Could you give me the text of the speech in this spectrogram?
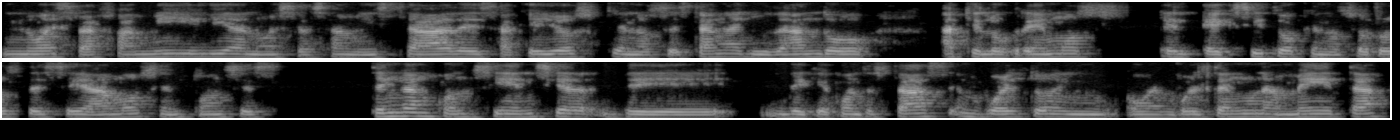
nuestra familia, nuestras amistades, aquellos que nos están ayudando a que logremos el éxito que nosotros deseamos. Entonces, tengan conciencia de, que cuando estás envuelto en, o envuelta en una meta,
